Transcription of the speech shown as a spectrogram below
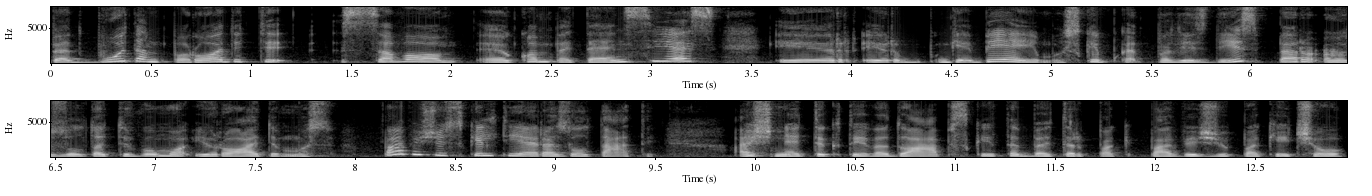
bet būtent parodyti savo e, kompetencijas ir ir gebėjimus kaip kad pavyzdys per rezultatyvumo įrodymus. Pavyzdžiui skiltyje rezultatai. Aš ne tiktai vedu apskaitą bet ir pavyzdžiui pakeičiau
